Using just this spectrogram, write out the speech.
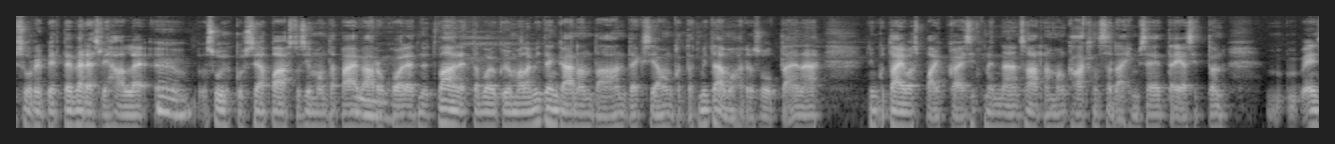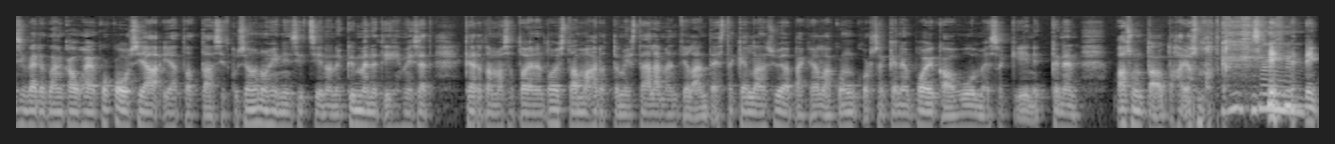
suurin piirtein vereslihalle mm. suihkussa ja paastosi monta päivää mm. rukoilet nyt vaan, että voiko Jumala mitenkään antaa anteeksi ja onko tässä mitään mahdollisuutta enää niin kuin taivaspaikkaa ja sitten mennään saarnamaan 800 ihmisen eteen ja sitten on ensin vedetään kauhean kokous ja, ja tota, sitten kun se on ohi, niin sitten siinä on ne kymmenet ihmiset kertomassa toinen toistaan mahdottomista elämäntilanteista, kellä on syöpä, kellä on konkurssi, kenen poika on huumeessa kiinni, kenen asuntauto hajosi matka. Mm-hmm. niin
